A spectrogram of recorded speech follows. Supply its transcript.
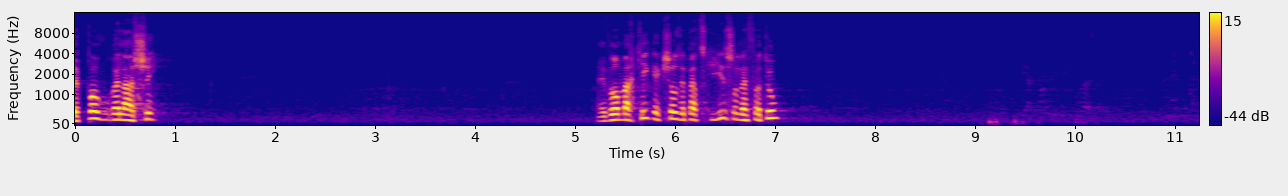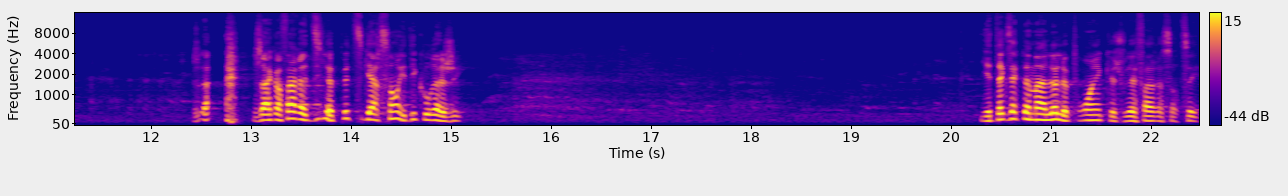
ne pas vous relâcher. Avez-vous remarqué quelque chose de particulier sur la photo? Jacques Offert a dit le petit garçon est découragé. Il est exactement là le point que je voulais faire ressortir.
